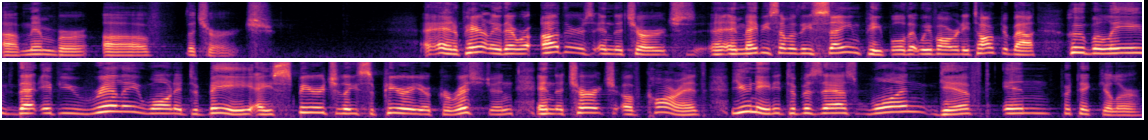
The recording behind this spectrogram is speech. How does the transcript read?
a member of the church. And apparently, there were others in the church, and maybe some of these same people that we've already talked about, who believed that if you really wanted to be a spiritually superior Christian in the church of Corinth, you needed to possess one gift in particular.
